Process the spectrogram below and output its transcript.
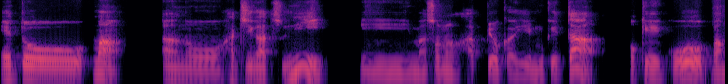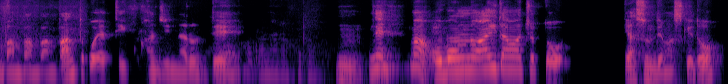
えっとまああの8月に、えー、まあ、その発表会へ向けたお稽古をバンバンバンバンバンとこうやっていく感じになるんで、うん、でまあお盆の間はちょっと休んでますけど、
